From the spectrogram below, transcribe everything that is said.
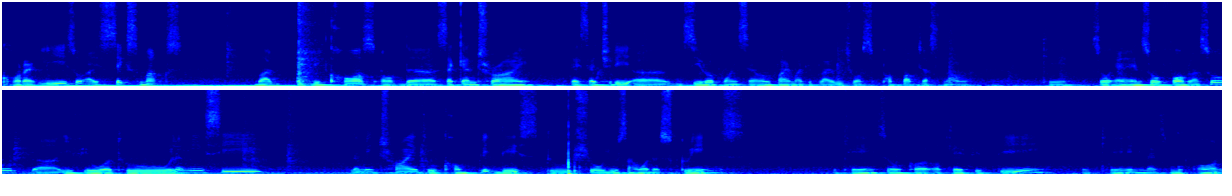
correctly so I six marks but because of the second try there's actually a 0.75 multiplier which was popped up just now. Okay so and, and so forth lah. So uh, if you were to let me see let me try to complete this to show you some of the screens. Okay so call okay 50 okay let's move on.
